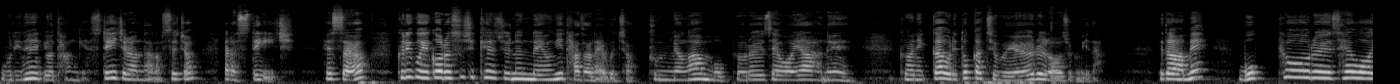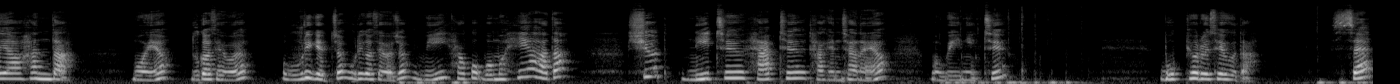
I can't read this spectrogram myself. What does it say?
우리는 이 단계 stage라는 단어 쓰죠. at a stage 했어요. 그리고 이거를 수식해주는 내용이 다잖아요, 그렇죠? 분명한 목표를 세워야 하는. 그러니까 우리 똑같이 where를 넣어줍니다. 그 다음에 목표를 세워야 한다. 뭐예요? 누가 세워요? 우리겠죠? 우리가 세워죠? we 하고 뭐뭐 해야 하다? should, need to, have to 다 괜찮아요. 뭐 we need to 목표를 세우다. set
